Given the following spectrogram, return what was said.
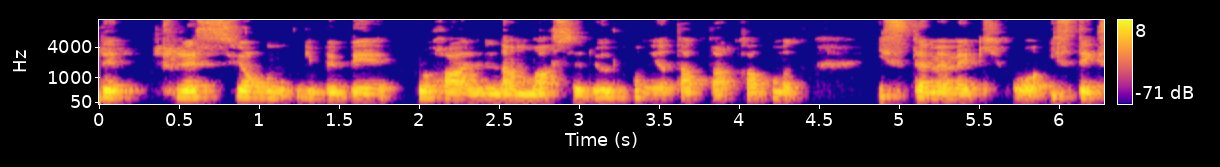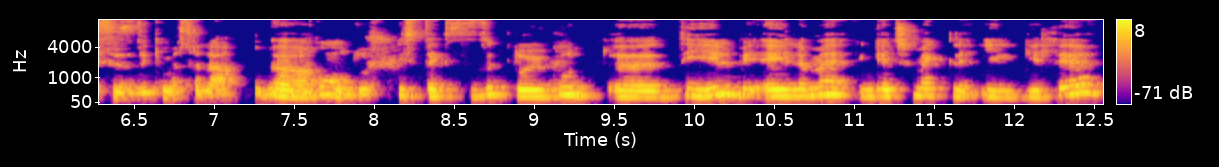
depresyon gibi bir ruh halinden bahsediyorum. Hani yataktan kalkmak istememek, o isteksizlik mesela bir Evet. duygu mudur? İsteksizlik duygu e, değil, bir eyleme geçmekle ilgili.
